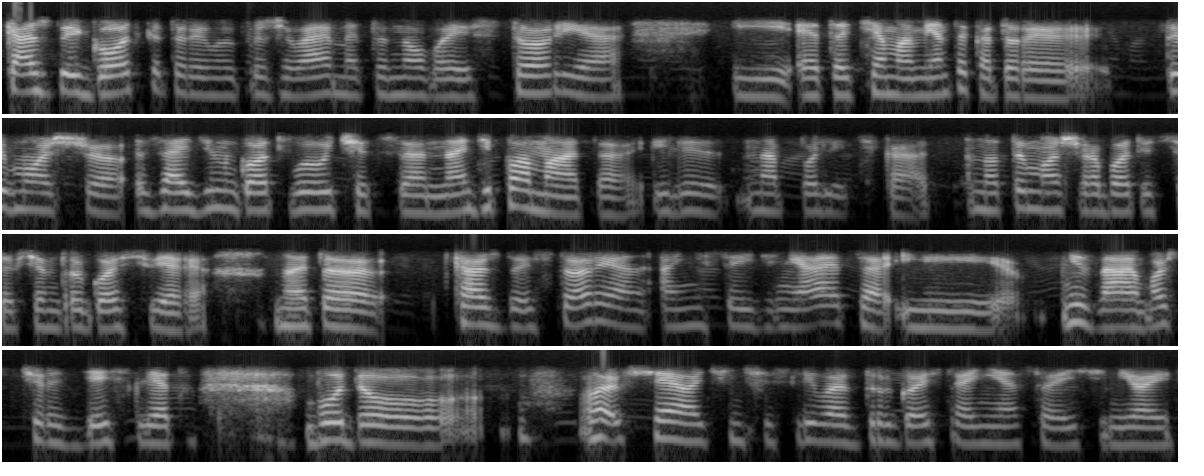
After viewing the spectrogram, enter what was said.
каждый год, который мы проживаем, это новая история, и это те моменты, которые ты можешь э, за один год выучиться на дипломата или на политика, но ты можешь работать в совсем другой сфере. Но это каждая история, они соединяются, и, не знаю, может, через 10 лет буду вообще очень счастлива в другой стране своей семьей.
